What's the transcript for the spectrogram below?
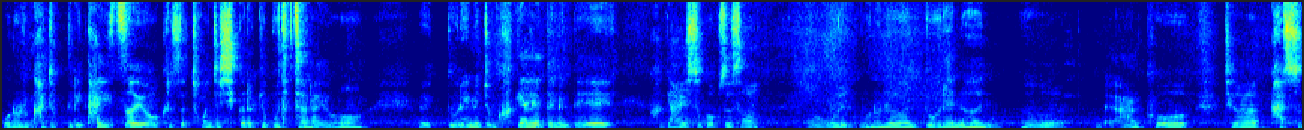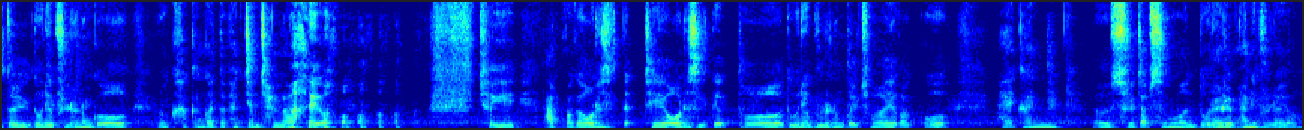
오늘은 가족들이 다 있어요. 그래서 저 혼자 시끄럽게 못 하잖아요. 어, 노래는 좀 크게 해야 되는데 크게 할 수가 없어서 어, 오늘, 오늘은 노래는 어, 않고 제가 가수들 노래 부르는 거 어, 가끔 갖다 100점 잘 나와요. 저희 아빠가 어렸을 때, 제 어렸을 때부터 노래 부르는 걸 좋아해갖고 하여간 어, 술 잡수면 노래를 많이 불러요.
